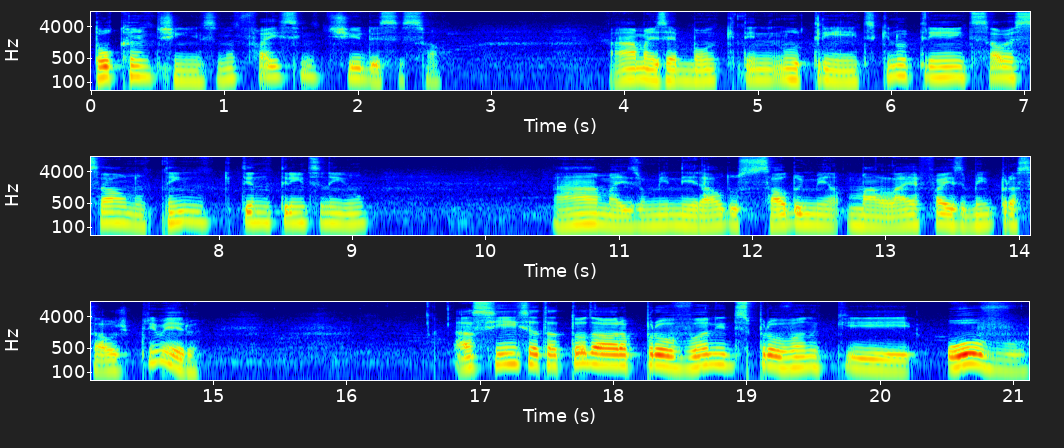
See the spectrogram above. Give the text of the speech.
Tocantins. Não faz sentido esse sal. Ah, mas é bom que tem nutrientes. Que nutrientes? Sal é sal, não tem que ter nutrientes nenhum. Ah, mas o mineral do sal do Himalaia faz bem para a saúde. Primeiro, a ciência está toda hora provando e desprovando que ovo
